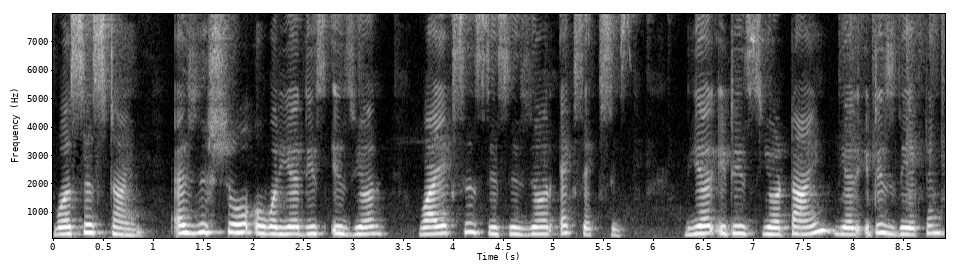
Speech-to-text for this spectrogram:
versus time. As you show over here, this is your y-axis, this is your x-axis. Here it is your time, here it is reactant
